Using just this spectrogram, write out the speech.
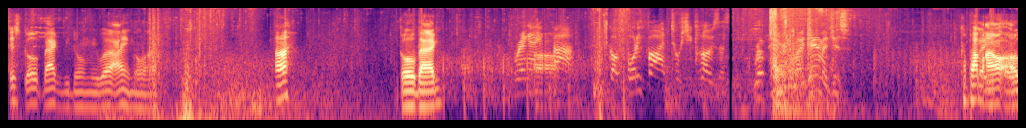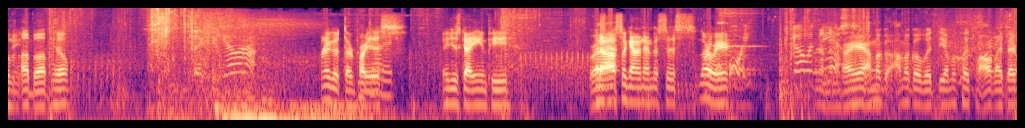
This gold bag be doing me well. I ain't gonna lie. Huh? Gold bag. Ring ain't far. Got 45 till she closes. Repairing my damages. Come pop my up, up uphill. Thank you. Heal it up. I'm gonna go third party got this. They just got EMP'd. Right, and I also got an nemesis. They're over here. Boy, go in there. right here. I'm gonna go. I'm gonna go with you. I'm gonna place my alt right there.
